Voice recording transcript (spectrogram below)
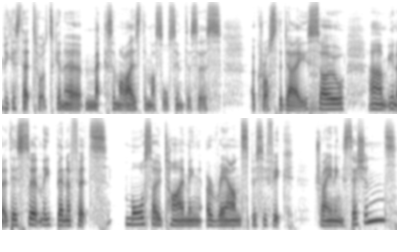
because that's what's going to maximize the muscle synthesis across the day. So, um, you know, there's certainly benefits, more so timing around specific training sessions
